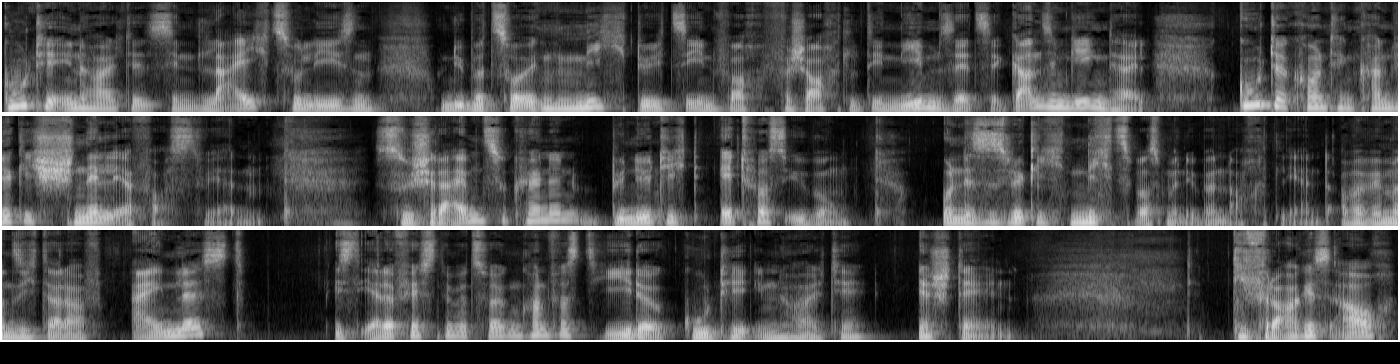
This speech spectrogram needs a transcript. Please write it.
Gute Inhalte sind leicht zu lesen und überzeugen nicht durch zehnfach verschachtelte Nebensätze. Ganz im Gegenteil. Guter Content kann wirklich schnell erfasst werden. So schreiben zu können, benötigt etwas Übung. Und es ist wirklich nichts, was man über Nacht lernt. Aber wenn man sich darauf einlässt, ist er der festen Überzeugung, kann fast jeder gute Inhalte erstellen. Die Frage ist auch,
